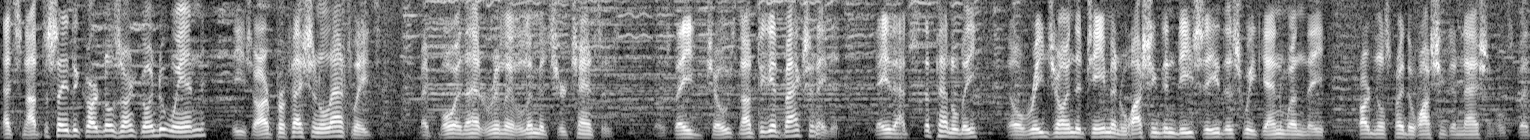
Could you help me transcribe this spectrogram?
That's not to say the Cardinals aren't going to win. These are professional athletes, but boy, that really limits your chances because they chose not to get vaccinated. Hey, that's the penalty. They'll rejoin the team in Washington, D.C. this weekend when the Cardinals play the Washington Nationals. But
